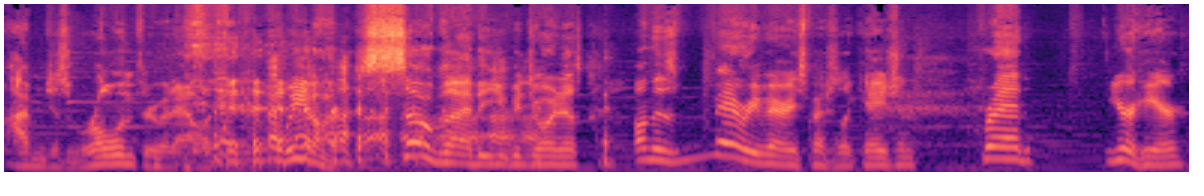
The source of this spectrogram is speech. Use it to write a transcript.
I'm just rolling through it, Alan. we are so glad that you could join us on this very, very special occasion. Fred, you're here.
